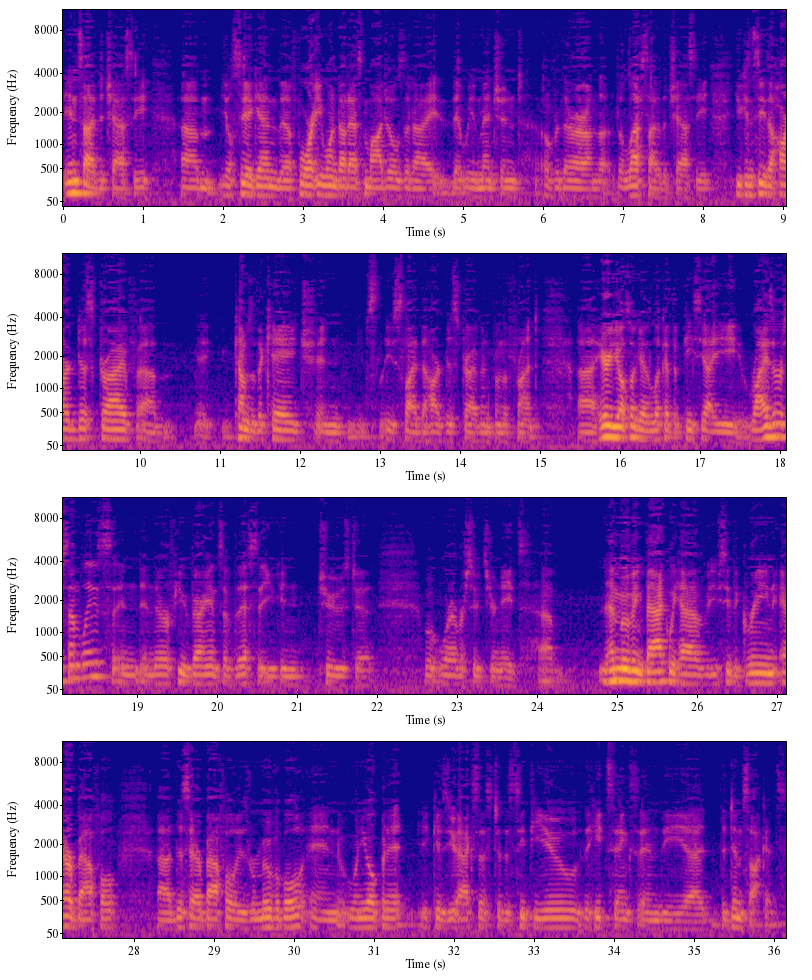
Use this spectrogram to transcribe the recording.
inside the chassis, um, you'll see again the four E1.S modules that I that we had mentioned over there on the, the left side of the chassis. You can see the hard disk drive. Um, it comes with a cage, and you slide the hard disk drive in from the front. Uh, here you also get a look at the PCIe riser assemblies, and, and, there are a few variants of this that you can choose to whatever suits your needs. Um, then moving back, we have you see the green air baffle. Uh, this air baffle is removable, and when you open it, it gives you access to the CPU, the heat sinks, and the, uh, the DIMM sockets.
